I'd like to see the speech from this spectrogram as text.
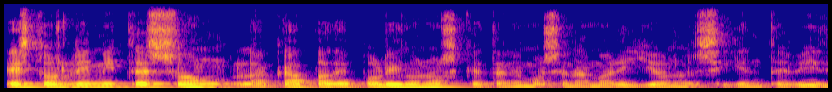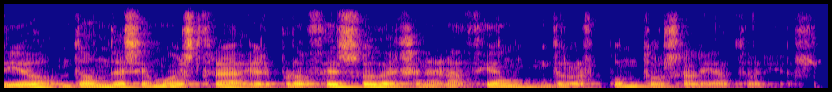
Estos límites son la capa de polígonos que tenemos en amarillo en el siguiente vídeo, donde se muestra el proceso de generación de los puntos aleatorios.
